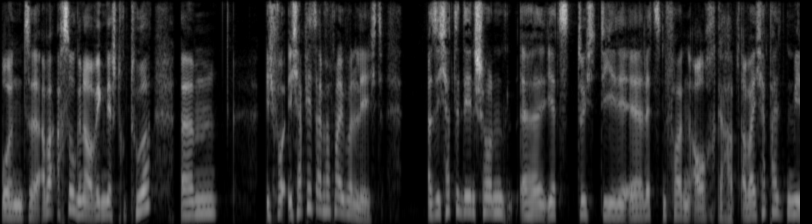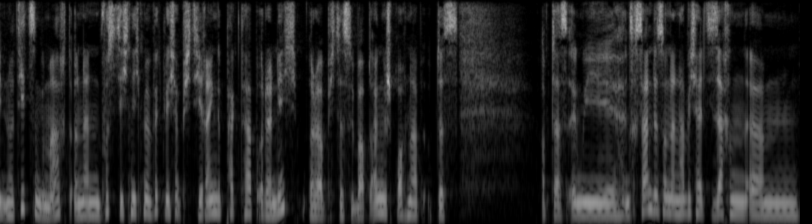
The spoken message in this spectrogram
Und äh, aber ach so genau wegen der Struktur. Ähm, ich ich habe jetzt einfach mal überlegt. Also ich hatte den schon äh, jetzt durch die äh, letzten Folgen auch gehabt, aber ich habe halt mir Notizen gemacht und dann wusste ich nicht mehr wirklich, ob ich die reingepackt habe oder nicht oder ob ich das überhaupt angesprochen habe, ob das ob das irgendwie interessant ist und dann habe ich halt die Sachen ähm,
